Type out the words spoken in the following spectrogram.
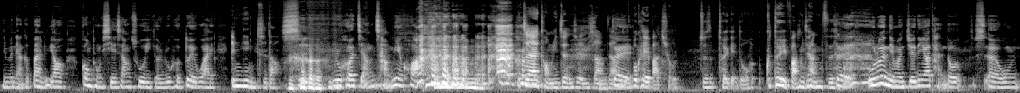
你们两个伴侣要共同协商出一个如何对外应应之道，是如何讲场面话，站在同一阵线上，这样子不可以把球。就是推给多 对方这样子。对，无论你们决定要谈斗，呃，我们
